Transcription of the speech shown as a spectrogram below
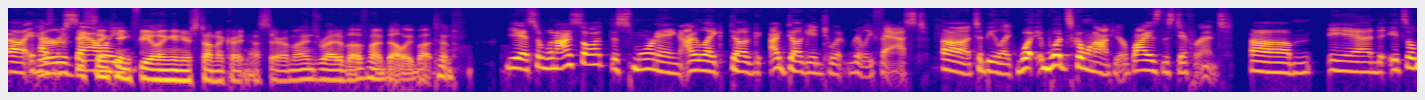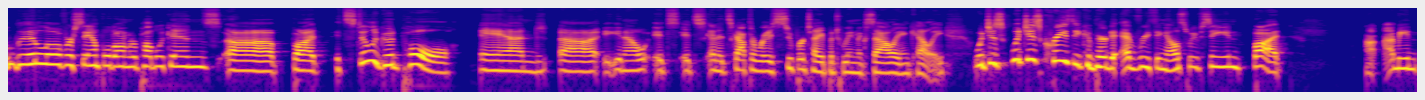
uh, it has Where is the sinking feeling in your stomach right now, Sarah? Mine's right above my belly button. Yeah, so when I saw it this morning, I like dug I dug into it really fast uh to be like what what's going on here? Why is this different? Um and it's a little oversampled on Republicans, uh but it's still a good poll and uh you know, it's it's and it's got the race super tight between McSally and Kelly, which is which is crazy compared to everything else we've seen, but I- mean,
